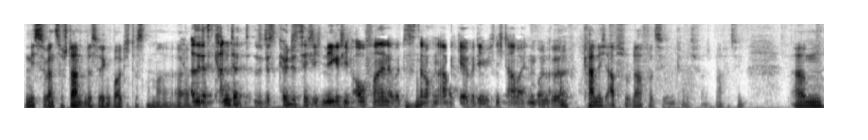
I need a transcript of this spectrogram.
nicht so ganz verstanden, deswegen wollte ich das nochmal. Äh also, das kann also das könnte tatsächlich negativ auffallen, aber das mhm. ist dann auch ein Arbeitgeber, bei dem ich nicht arbeiten wollen würde. Kann ich absolut nachvollziehen, kann ich nachvollziehen. Ähm,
